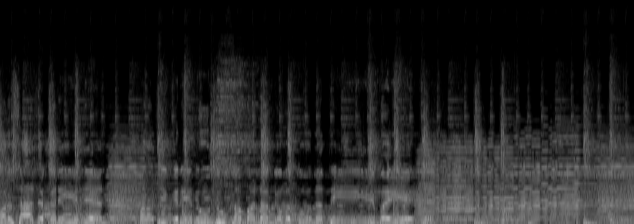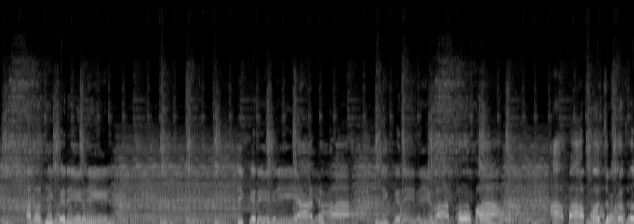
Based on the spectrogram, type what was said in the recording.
વરસાદ કરી દે પણ દીકરીનું દુઃખ મને ગમતું નથી ભાઈ. અને દીકરીની દીકરીની યાદમાં, દીકરીની વાતોમાં આ બાપ જગત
